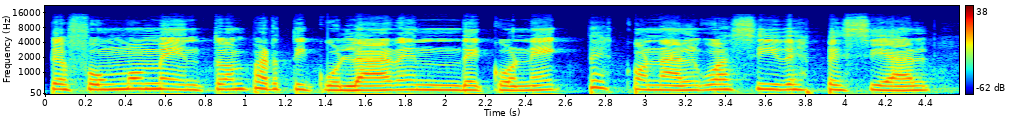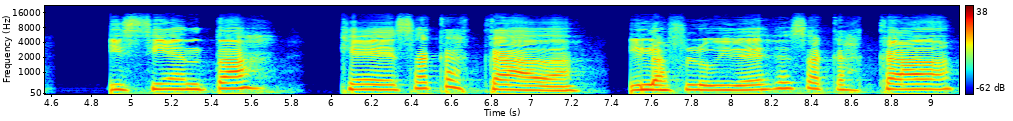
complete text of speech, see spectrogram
que fue un momento en particular en donde conectes con algo así de especial y sientas que esa cascada y la fluidez de esa cascada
